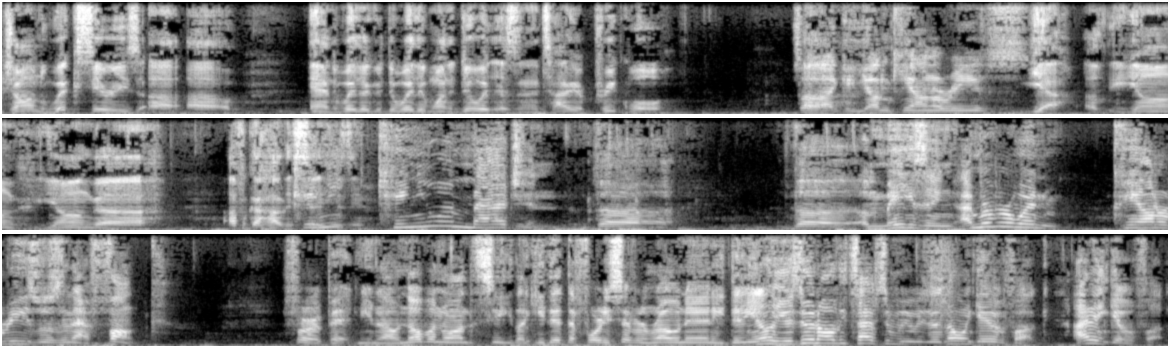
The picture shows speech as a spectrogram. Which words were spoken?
John Wick series, uh, uh, and the way the way they want to do it is an entire prequel. So like a young Keanu Reeves. Yeah, a young young. Uh, I forgot how they said Can you, his name. can you imagine the the amazing? I remember when Keanu Reeves was in that funk for a bit. You know, no one wanted to see like he did the Forty Seven Ronin. He did, you know, he was doing all these types of movies that no one gave a fuck. I didn't give a fuck.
